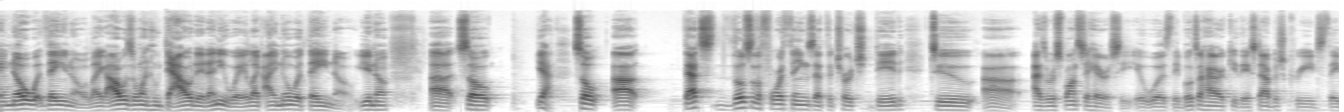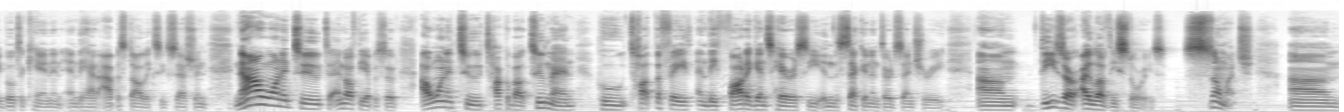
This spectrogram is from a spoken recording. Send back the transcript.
I know what they know. Like, I was the one who doubted anyway. Like, I know what they know, you know? Uh, so, yeah. So, uh, that's those are the four things that the church did to uh, as a response to heresy. It was they built a hierarchy, they established creeds, they built a canon, and they had apostolic succession. Now I wanted to to end off the episode. I wanted to talk about two men who taught the faith and they fought against heresy in the second and third century. Um, these are I love these stories so much, um,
